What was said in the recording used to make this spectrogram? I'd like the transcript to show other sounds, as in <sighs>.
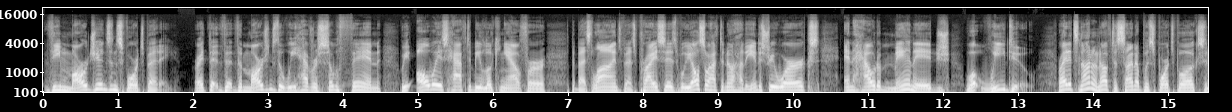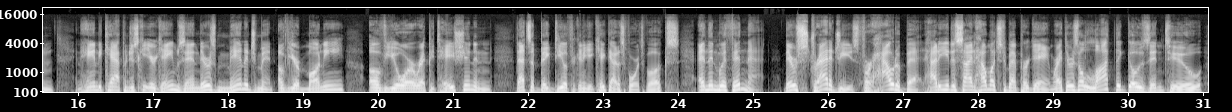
The margins in sports betting, right? The, the, the margins that we have are so thin. We always have to be looking out for the best lines, best prices, but we also have to know how the industry works and how to manage what we do right? It's not enough to sign up with sports books and, and handicap and just get your games in. There's management of your money, of your reputation, and that's a big deal if you're going to get kicked out of sports books. And then within that, there's strategies for how to bet. How do you decide how much to bet per game, right? There's a lot that goes into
